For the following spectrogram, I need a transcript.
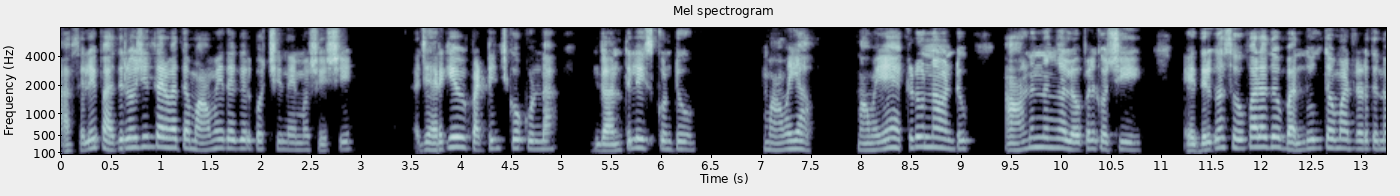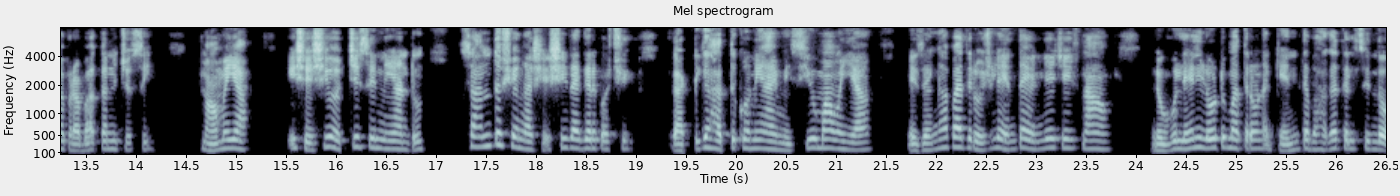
అసలే పది రోజుల తర్వాత మామయ్య దగ్గరకొచ్చిందేమో శశి. జరిగేవి పట్టించుకోకుండా గంతులేసుకుంటూ మామయ్య, మామయ్య ఎక్కడున్నావంటూ ఆనందంగా లోపలికి వచ్చి ఎదురుగా సోఫాలతో బంధువులతో మాట్లాడుతున్న ప్రభాకర్‌ని చూసి మామయ్య ఈ శశి వచ్చేసింది అంటూ సంతోషంగా శశి దగ్గరకొచ్చి గట్టిగా హత్తుకొని ఐ మిస్ యూ మామయ్య. నిజంగా పది రోజులు ఎంత ఎంజాయ్ చేసినా నువ్వు లేని లోటు మాత్రం నాకు ఎంత బాగా తెలిసిందో.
